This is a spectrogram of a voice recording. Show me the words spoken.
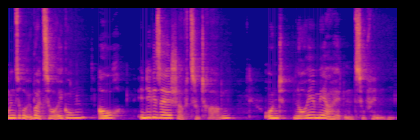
unsere Überzeugungen auch in die Gesellschaft zu tragen und neue Mehrheiten zu finden.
